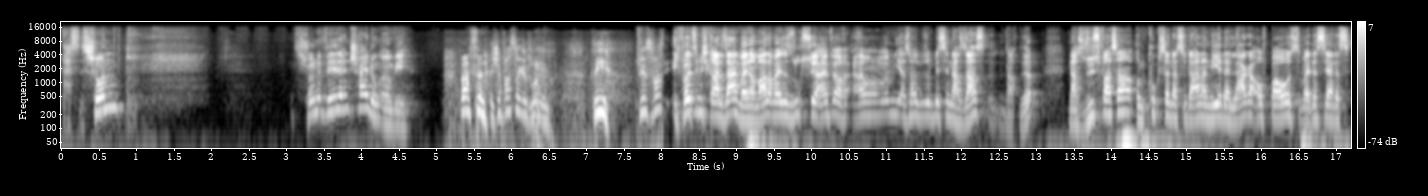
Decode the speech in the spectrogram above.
Das ist schon. Das ist schon eine wilde Entscheidung irgendwie. Was denn? Ich hab Wasser gefunden. Wie? Hier ist was? Ich wollte es nämlich gerade sagen, weil normalerweise suchst du ja einfach äh, irgendwie erstmal so ein bisschen nach, Sass, nach, nach Süßwasser und guckst dann, dass du da in der Nähe dein Lager aufbaust, weil das ist ja das,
